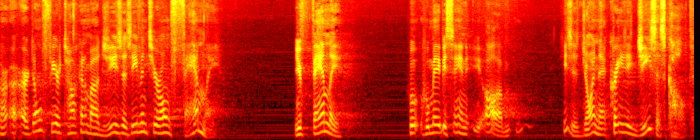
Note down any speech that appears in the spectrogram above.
Or, or, or don't fear talking about Jesus even to your own family. Your family who, who may be saying, oh, He's just joined that crazy Jesus cult.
